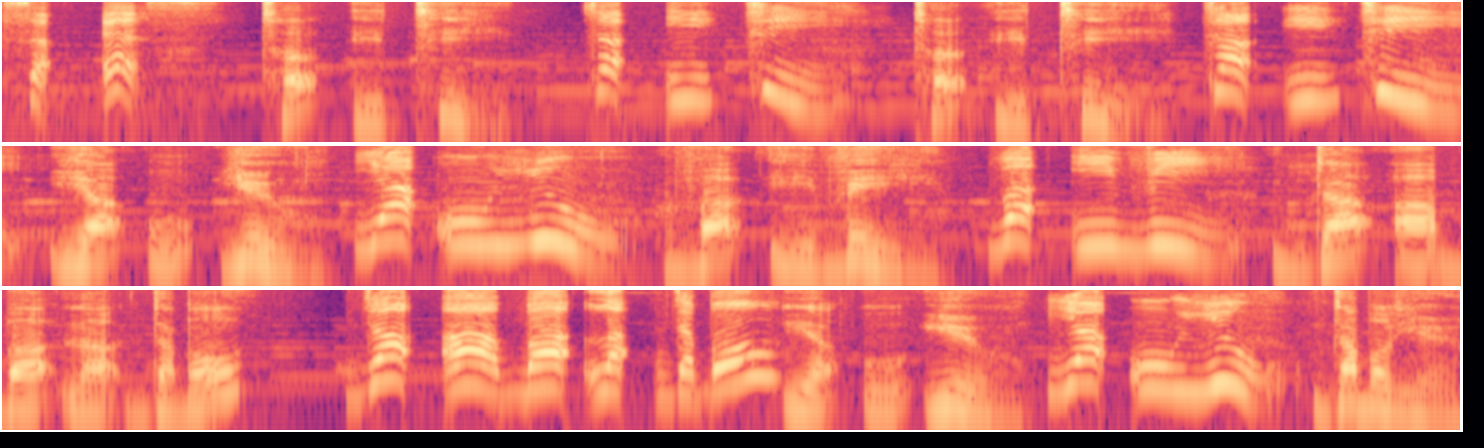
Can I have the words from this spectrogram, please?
s s. T e t. T e t. T e t. T e t. Y u u ya u u v e v. V e v. D a b l double d a b l double y u u ya u u w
